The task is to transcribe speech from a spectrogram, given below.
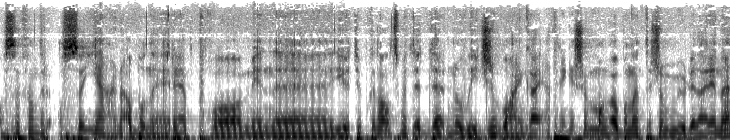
Og så kan dere også gjerne abonnere på min uh, YouTube-kanal som heter The Norwegian Wine Guy. Jeg trenger så mange abonnenter som mulig der inne.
